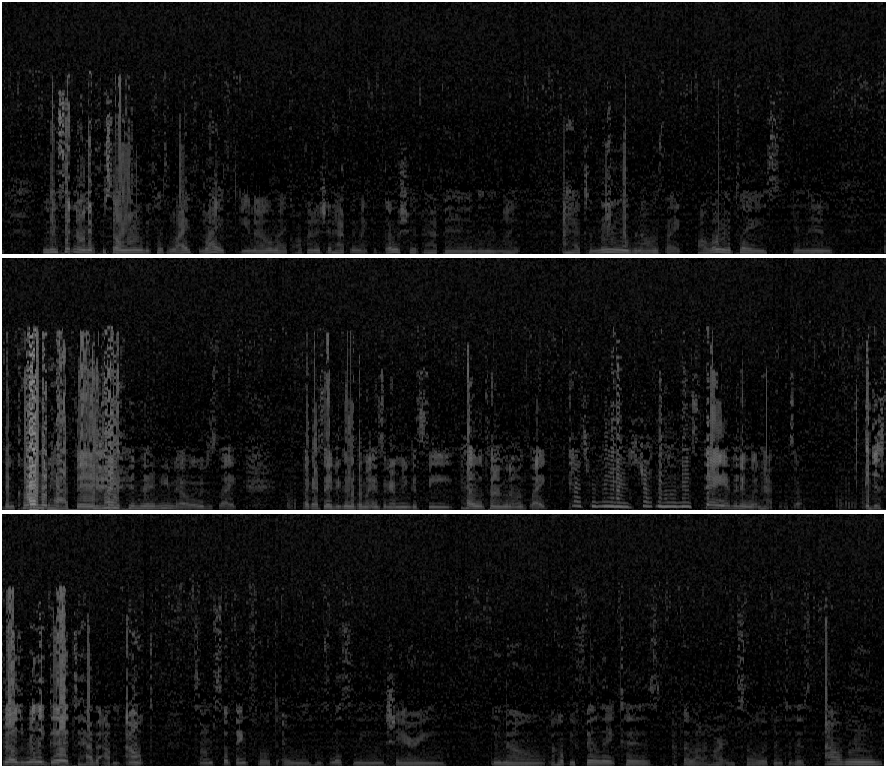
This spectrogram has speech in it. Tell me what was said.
we've been sitting on it for so long because life, life, you know, like all kind of shit happened. Like the ghost ship happened, and then like I had to move, and I was like all over the place, and then then COVID happened, and then you know it was just like, like I said, you can look on my Instagram and you can see hell of times when I was like, "Cats for Venus dropping on this day," and then it wouldn't happen. So it just feels really good to have the album out. So I'm so thankful to everyone who's listening, sharing. You know, I hope you feel it because I put a lot of heart and soul up into this album.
